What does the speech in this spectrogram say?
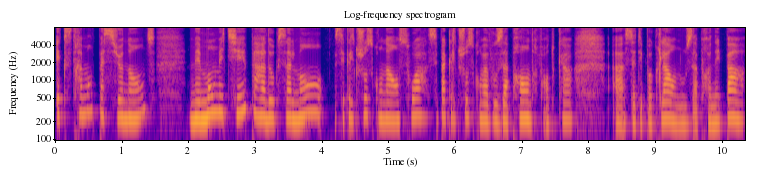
extrêmement passionnante, mais mon métier, paradoxalement, c'est quelque chose qu'on a en soi. C'est pas quelque chose qu'on va vous apprendre. Enfin, en tout cas, à cette époque-là, on nous apprenait pas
